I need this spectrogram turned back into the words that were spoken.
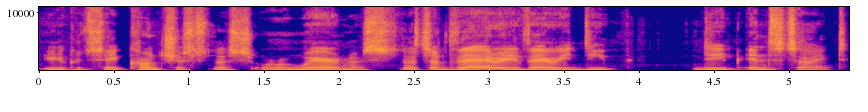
you could say consciousness or awareness. That's a very, very deep, deep insight.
